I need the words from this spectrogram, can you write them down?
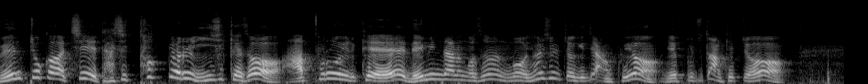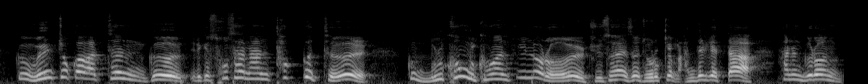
왼쪽과 같이 다시 턱뼈를 이식해서 앞으로 이렇게 내민다는 것은 뭐 현실적이지 않고요. 예쁘지도 않겠죠. 그 왼쪽과 같은 그 이렇게 솟아난 턱 끝을 그 물컹물컹한 필러를 주사해서 저렇게 만들겠다 하는 그런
